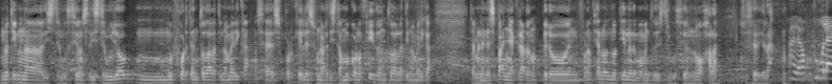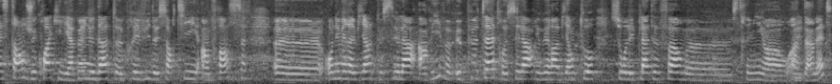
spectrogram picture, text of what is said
no tiene una distribución. Se distribuyó mm, muy fuerte en toda Latinoamérica, o sea, es porque él es un artista muy conocido en toda Latinoamérica, también en España, claro, ¿no? pero en Francia no, no tiene de momento distribución, ¿no? ojalá sucediera. Alors pour l'instant, je crois qu'il n'y a pas une date prévue de sortie en France. Euh, on aimerait bien que cela arrive, et peut-être cela arrivera bientôt sur les plateformes euh, streaming euh, internet.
